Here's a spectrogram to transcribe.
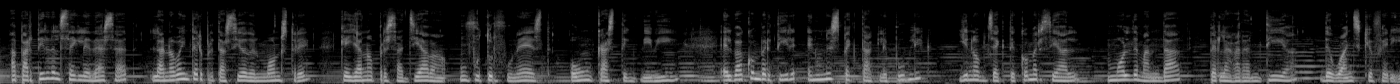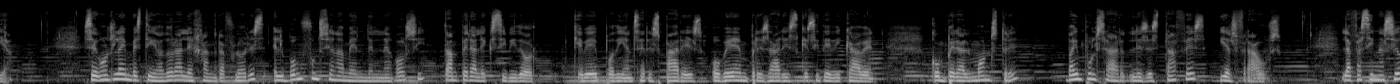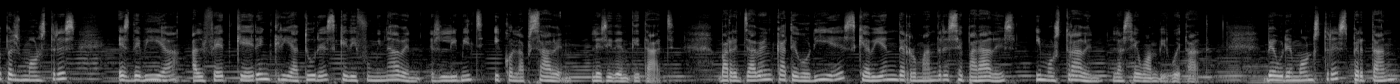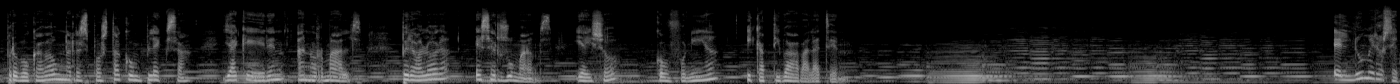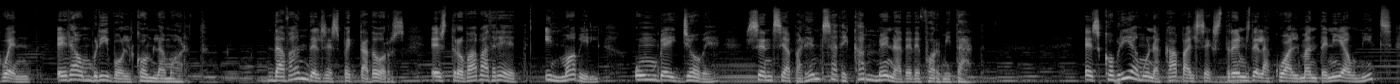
A partir del segle XVII, la nova interpretació del monstre, que ja no presagiava un futur funest o un càstig diví, el va convertir en un espectacle públic i un objecte comercial molt demandat per la garantia de guanys que oferia. Segons la investigadora Alejandra Flores, el bon funcionament del negoci, tant per a l'exhibidor, que bé podien ser els pares o bé empresaris que s'hi dedicaven, com per al monstre, va impulsar les estafes i els fraus. La fascinació pels monstres es devia al fet que eren criatures que difuminaven els límits i col·lapsaven les identitats. Barrejaven categories que havien de romandre separades i mostraven la seva ambigüetat. Veure monstres, per tant, provocava una resposta complexa, ja que eren anormals, però alhora éssers humans, i això confonia i captivava la gent. El número següent era ombrívol com la mort. Davant dels espectadors es trobava dret, immòbil, un vell jove sense aparença de cap mena de deformitat. Es cobria amb una capa els extrems de la qual mantenia units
